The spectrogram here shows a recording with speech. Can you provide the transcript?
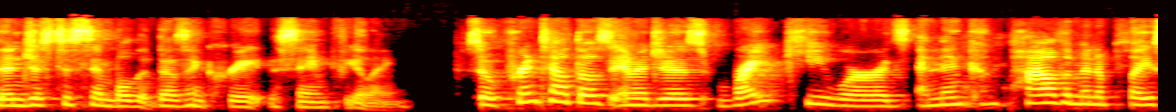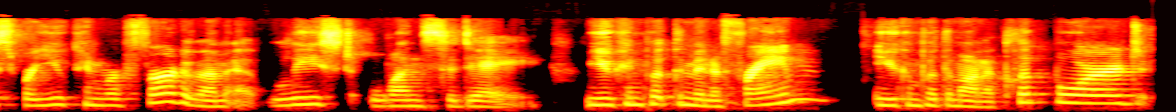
than just a symbol that doesn't create the same feeling. So print out those images, write keywords, and then compile them in a place where you can refer to them at least once a day. You can put them in a frame. You can put them on a clipboard,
